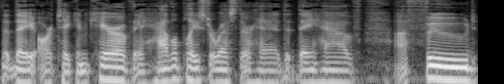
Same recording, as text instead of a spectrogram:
that they are taken care of, they have a place to rest their head, that they have uh, food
